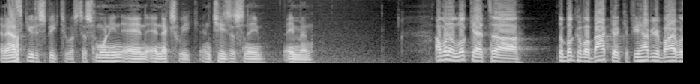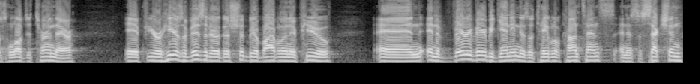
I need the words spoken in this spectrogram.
And ask you to speak to us this morning and, and next week. In Jesus' name, amen. I want to look at uh, the book of Habakkuk. If you have your Bibles, I'd love to turn there. If you're here as a visitor, there should be a Bible in your pew. And in the very, very beginning, there's a table of contents, and it's a section.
